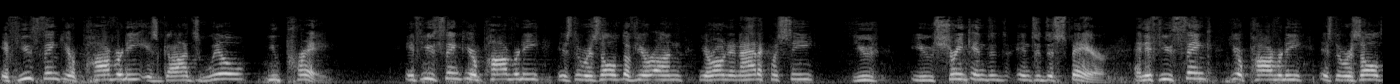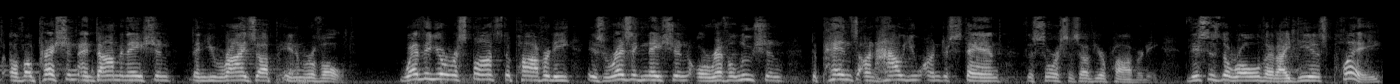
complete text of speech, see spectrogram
If you think your poverty is God's will, you pray. If you think your poverty is the result of your, un, your own inadequacy, you, you shrink into, into despair. And if you think your poverty is the result of oppression and domination, then you rise up in revolt. Whether your response to poverty is resignation or revolution depends on how you understand the sources of your poverty. This is the role that ideas play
